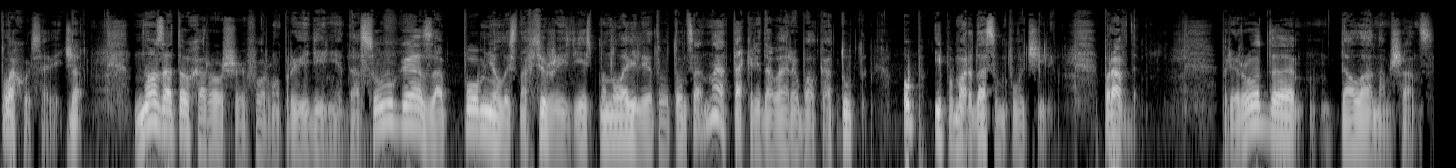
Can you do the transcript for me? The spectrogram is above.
плохой советчик. Да. Но зато хорошая форма проведения досуга, запомнилась на всю жизнь. Есть мы наловили этого тунца, на так рядовая рыбалка, а тут оп, и по мордасам получили. Правда, природа дала нам шанс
